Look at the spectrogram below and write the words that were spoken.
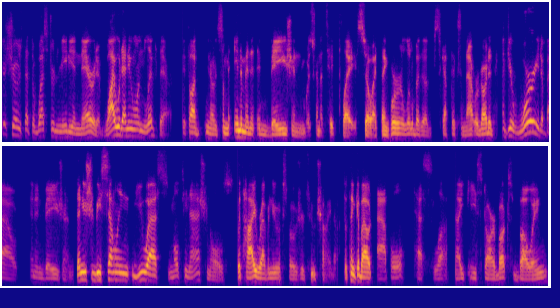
It shows that the Western media narrative, why would anyone live there? They thought, you know, some imminent invasion was going to take place. So I think we're a little bit of skeptics in that regard. And if you're worried about an invasion, then you should be selling US multinationals with high revenue exposure to China. So think about Apple, Tesla, Nike, Starbucks, Boeing,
